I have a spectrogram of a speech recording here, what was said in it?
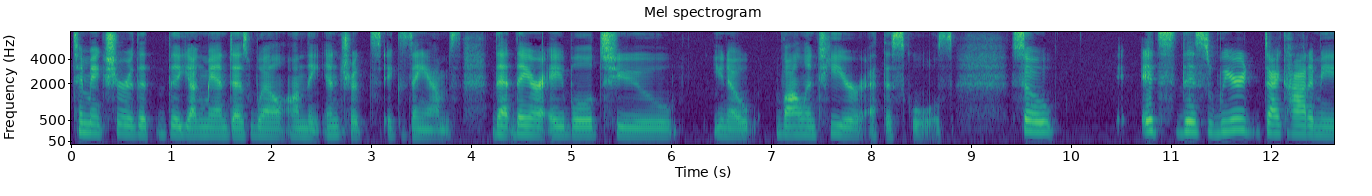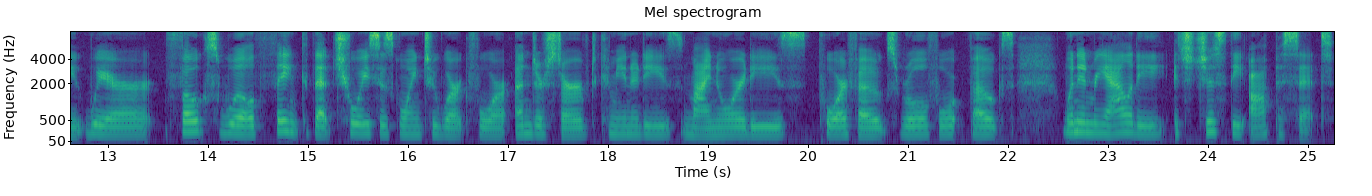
to make sure that the young man does well on the entrance exams, that they are able to you know, volunteer at the schools. So it's this weird dichotomy where folks will think that choice is going to work for underserved communities, minorities, poor folks, rural folks, when in reality, it's just the opposite.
